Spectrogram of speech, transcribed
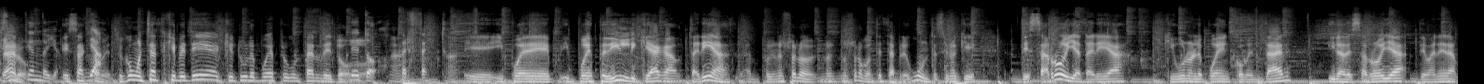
Claro, entiendo yo. exactamente. Como ChatGPT que tú le puedes preguntar de todo. Ya, de todo, Ah, perfecto. ah, eh, y, puede, y puedes pedirle que haga tareas, porque no solo, no, no solo contesta preguntas, sino que desarrolla tareas que uno le puede encomendar y la desarrolla de manera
